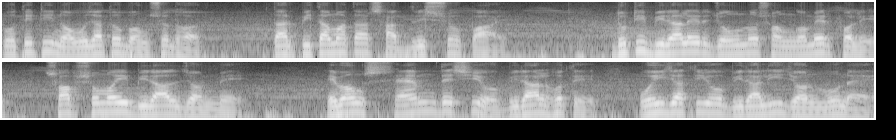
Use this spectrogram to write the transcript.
প্রতিটি নবজাত বংশধর তার পিতামাতার সাদৃশ্য পায়। দুটি বিড়ালের যৌন সঙ্গমের ফলে সবসময়ই বিড়াল জন্মে এবং শ্যামদেশীয় বিড়াল হতে ওই জাতীয় বিড়ালই জন্ম নেয়,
